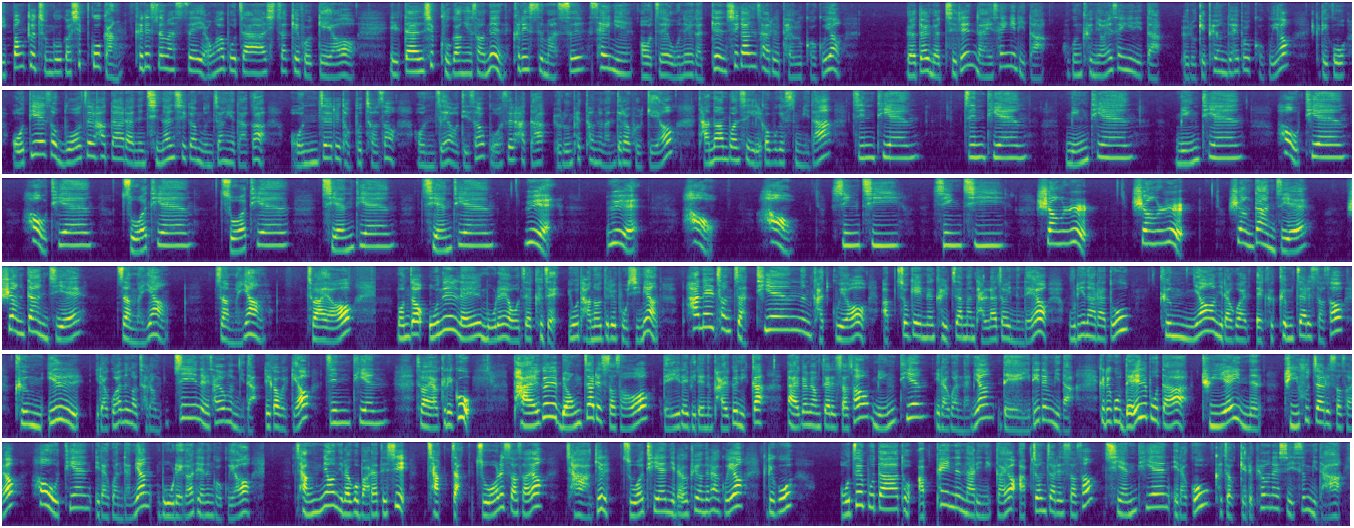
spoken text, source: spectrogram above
이펑트 중국어 19강 크리스마스의 영화 보자 시작해 볼게요. 일단 19강에서는 크리스마스, 생일, 어제, 오늘 같은 시간사를 배울 거고요. 몇 월 며칠은 나의 생일이다 혹은 그녀의 생일이다 이렇게 표현도 해볼 거고요. 그리고 어디에서 무엇을 하다 라는 지난 시간 문장에다가 언제를 덧붙여서 언제 어디서 무엇을 하다 이런 패턴을 만들어 볼게요. 단어 한 번씩 읽어보겠습니다. 찐티엔 찐티엔 明天明天后天后天昨天昨天前天前天月月号号星期星期生日生日圣诞节圣诞节怎么样？怎么样？加油。 먼저 오늘, 내일, 모레, 어제, 그제 요 단어들을 보시면 하늘 천자 티엔은 같고요. 앞쪽에 있는 글자만 달라져 있는데요. 우리나라도 금년이라고 할 때 그 금자를 써서 금일이라고 하는 것처럼 찐을 사용합니다. 읽어볼게요. 찐티엔. 좋아요. 그리고 밝을 명자를 써서 내일의 미래는 밝으니까 밝을 명자를 써서 민티엔이라고 한다면 내일이 됩니다. 그리고 내일보다 뒤에 있는 뒤후자를 써서요. 허우티엔이라고 한다면 모래가 되는 거고요. 작년이라고 말하듯이 작작 주어를 써서요. 자길 주어티엔이라고 표현을 하고요. 그리고 어제보다 더 앞에 있는 날이니까요. 앞전자를 써서 지엔티엔이라고 그저께를 표현할 수 있습니다.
